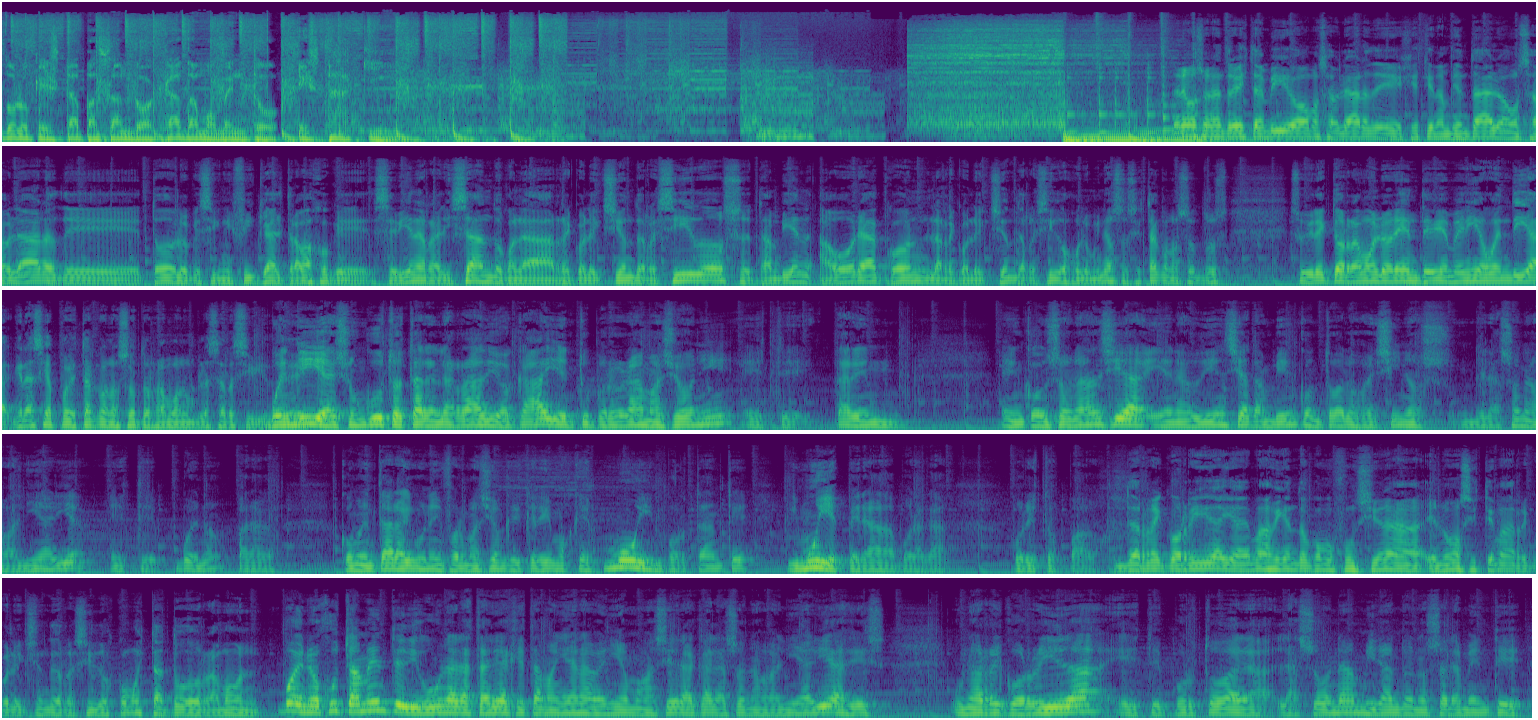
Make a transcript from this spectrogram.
Todo lo que está pasando a cada momento está aquí. Tenemos una entrevista en vivo, vamos a hablar de gestión ambiental, vamos a hablar de todo lo que significa el trabajo que se viene realizando con la recolección de residuos, también ahora con la recolección de residuos voluminosos. Está con nosotros su director Ramón Lorente, bienvenido, buen día, gracias por estar con nosotros Ramón, un placer recibirte. Buen día, es un gusto estar en la radio acá y en tu programa Johnny, este, estar en, en consonancia y en audiencia también con todos los vecinos de la zona balnearia, este, bueno, para comentar alguna información que creemos que es muy importante y muy esperada por acá, por estos pagos. De recorrida y además viendo cómo funciona el nuevo sistema de recolección de residuos. ¿Cómo está todo, Ramón? Bueno, justamente, digo, una de las tareas que esta mañana veníamos a hacer acá en la zona balnearia es una recorrida este, por toda la, zona, mirando no solamente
